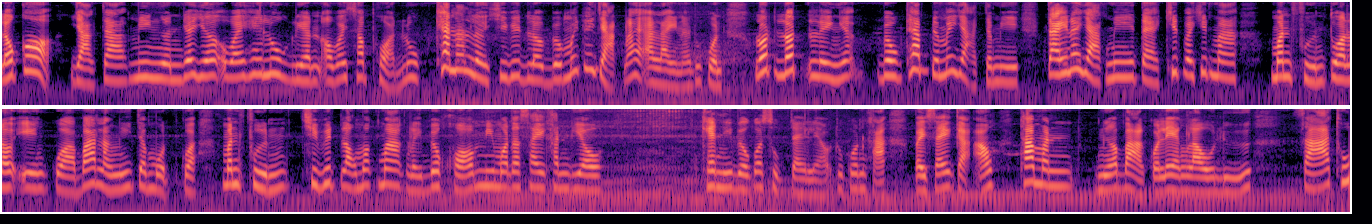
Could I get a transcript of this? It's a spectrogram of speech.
แล้วก็อยากจะมีเงินเยอะๆเอาไว้ให้ลูกเรียนเอาไว้ซัพพอร์ตลูกแค่นั้นเลยชีวิตเราเบลไม่ได้อยากได้อะไรนะทุกคนรถรถอะไรเงี้ยเบลแทบจะไม่อยากจะมีใจนะอยากมีแต่คิดไปคิดมา มันฝืนตัวเราเองกว่าบ้านหลังนี้จะหมดกว่า มันฝืนชีวิตเรามาก ๆ เลยเบลขอมีมอเตอร์ไซค์คันเดียว แค่นี้เบลก็สุขใจแล้วทุกคนค่ะ ไปไซกะเอาถ้ามันเหนือบากกว่าแรงเราหรือสาธุ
